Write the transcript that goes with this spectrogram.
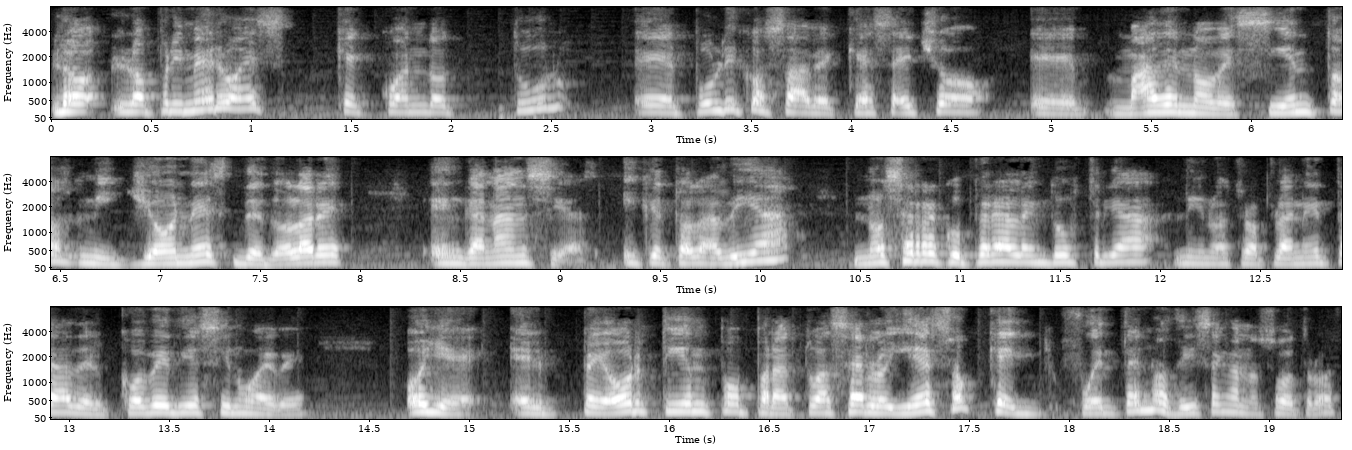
Lo, lo primero es que cuando tú, eh, el público sabe que has hecho eh, más de 900 millones de dólares en ganancias y que todavía no se recupera la industria ni nuestro planeta del COVID-19, oye, el peor tiempo para tú hacerlo, y eso que fuentes nos dicen a nosotros,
